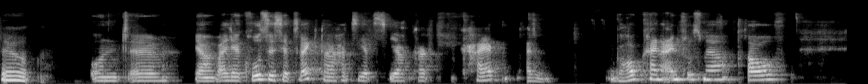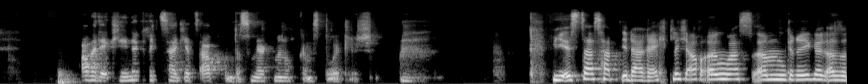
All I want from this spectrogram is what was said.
Ja. Und äh, ja, weil der Große ist jetzt weg, da hat sie jetzt ja kein, also überhaupt keinen Einfluss mehr drauf. Aber der Kleine kriegt es halt jetzt ab und das merkt man noch ganz deutlich. Wie ist das? Habt ihr da rechtlich auch irgendwas ähm, geregelt? Also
